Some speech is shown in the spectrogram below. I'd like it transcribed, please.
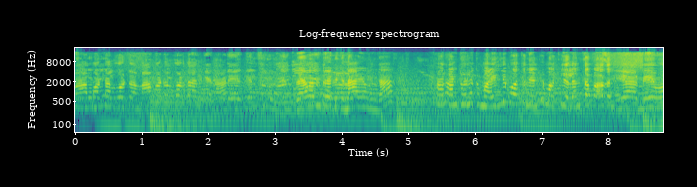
మా పొట్టలు కొట్ట మా పొట్టలు గెలిచి రేవంత్ రెడ్డికి న్యాయం ఉందా? అలాంటి వాళ్ళకి మా ఇంటి పోతున్నాయంటే మాకు ఎంత బాధ. మేము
